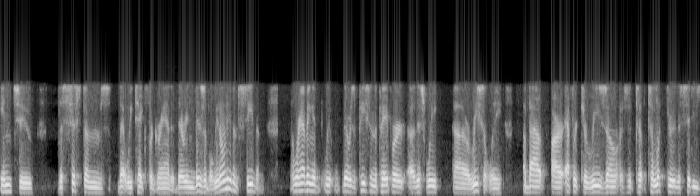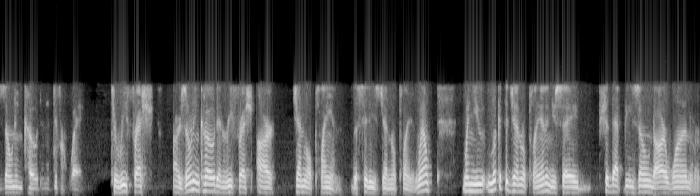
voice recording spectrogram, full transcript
into the systems that we take for granted. They're invisible. We don't even see them. And we're having a. We, there was a piece in the paper uh, this week, uh, recently, about our effort to rezone, to, to look through the city's zoning code in a different way, to refresh our zoning code and refresh our general plan, the city's general plan. Well, when you look at the general plan and you say should that be zoned R1 or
